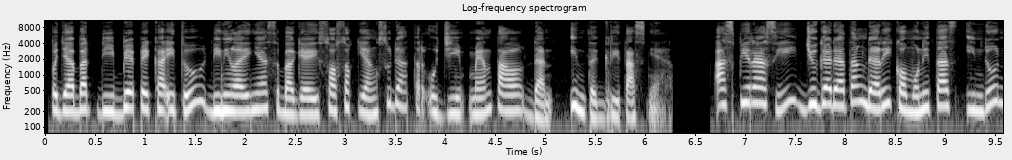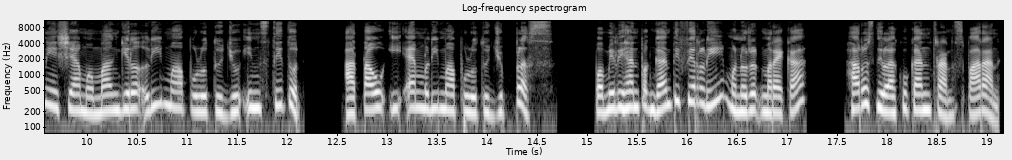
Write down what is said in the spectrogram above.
Pejabat di BPK itu dinilainya sebagai sosok yang sudah teruji mental dan integritasnya. Aspirasi juga datang dari komunitas Indonesia memanggil 57 institut atau IM 57 plus. Pemilihan pengganti Firly menurut mereka harus dilakukan transparan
